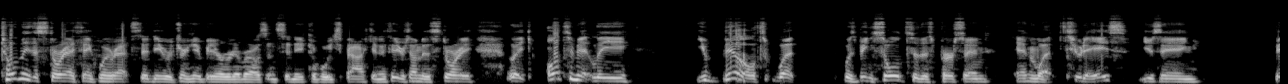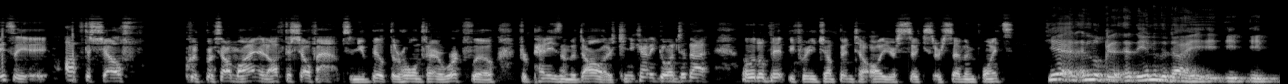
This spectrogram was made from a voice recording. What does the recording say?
told me the story. I think when we were at Sydney, we were drinking a beer or whatever. I was in Sydney a couple weeks back, and I think you were telling me the story. Like ultimately, you built what was being sold to this person in what two days using basically off the shelf QuickBooks Online and off the shelf apps, and you built their whole entire workflow for pennies on the dollars. Can you kind of go into that a little bit before you jump into all your six or seven points? Yeah, and look, at the end of the day, it, it, it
